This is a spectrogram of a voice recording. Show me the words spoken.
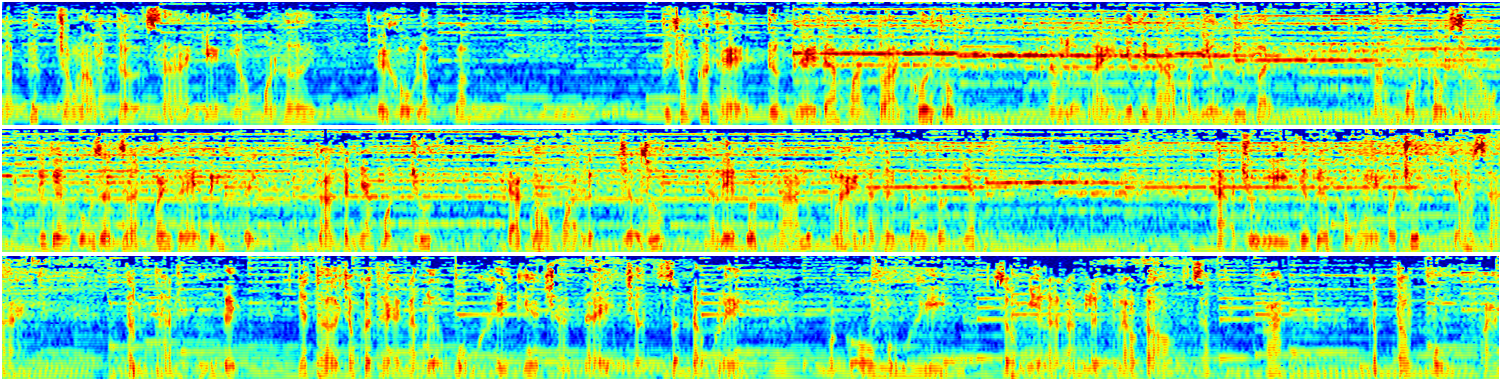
Lập tức trong lòng thở dài nhẹ nhõm một hơi, gây khổ lẩm bẩm. Từ trong cơ thể, tương thế đã hoàn toàn khôi phục. Năng lượng này như thế nào còn nhiều như vậy? Mắng một câu sau, tiêu viêm cũng dần dần quay về bình tĩnh, thoáng cân nhắc một chút. Đã có ngoại lực trợ giúp, ta liền đột phá lúc này là thời cơ tốt nhất. Hạ chú ý tiêu viêm không hề có chút kéo dài. Tâm thần ngưng định, nhất thời trong cơ thể năng lượng vũ khí kia tràn đầy chợt dẫn động lên. Một cỗ vũ khí giống như là năng lượng nào đó sắp phát, cấp tốc bùng phát.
